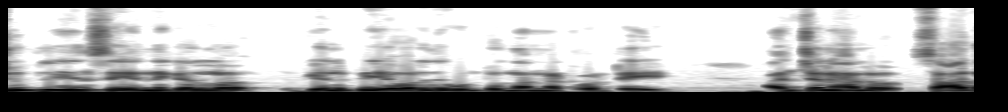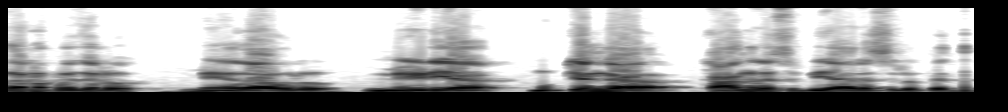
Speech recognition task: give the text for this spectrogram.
జూబ్లీ హిల్స్ ఎన్నికల్లో గెలుపు ఎవరిది ఉంటుందన్నటువంటి అంచనాలు సాధారణ ప్రజలు మేధావులు మీడియా ముఖ్యంగా కాంగ్రెస్ బీఆర్ఎస్లు పెద్ద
